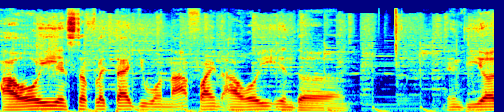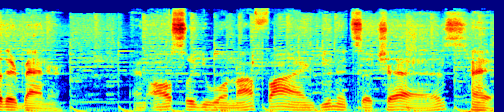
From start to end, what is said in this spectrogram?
Aoi and stuff like that, you will not find Aoi in the in the other banner. And also you will not find units such as hey,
